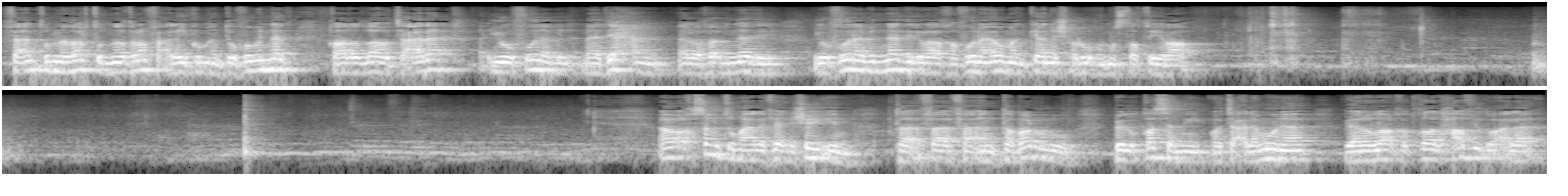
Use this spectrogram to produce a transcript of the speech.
فأنتم نظرتم نظرا فعليكم أن توفوا بالنذر. قال الله تعالى يوفون مادحا الوفاء بالنذر. يوفون بالنذر ويخافون يوما كان شروه مستطيرا. أو أقسمتم على فعل شيء فأن تبروا بالقسم وتعلمون بأن الله قد قال حافظوا على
